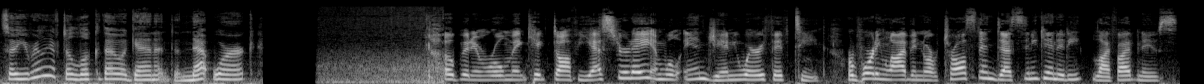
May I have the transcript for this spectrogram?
So you really have to look, though, again at the network. Open enrollment kicked off yesterday and will end January 15th. Reporting live in North Charleston, Destiny Kennedy, Live 5 News.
